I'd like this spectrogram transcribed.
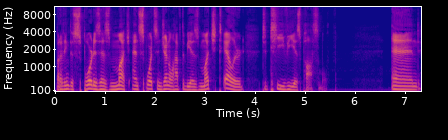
but I think the sport is as much, and sports in general have to be as much tailored to TV as possible. And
